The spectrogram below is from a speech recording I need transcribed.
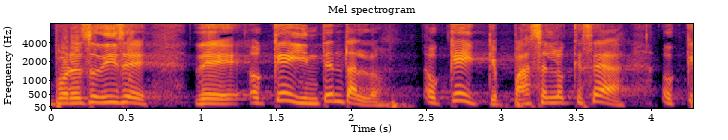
Por eso dice de, ok, inténtalo, ok, que pase lo que sea, ok,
